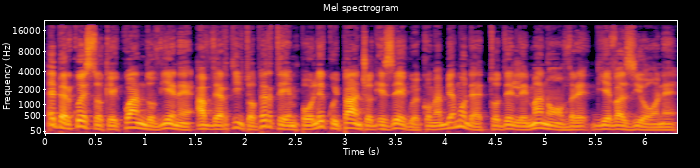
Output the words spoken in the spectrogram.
È per questo che quando viene avvertito per tempo, l'equipaggio esegue, come abbiamo detto, delle manovre di evasione.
